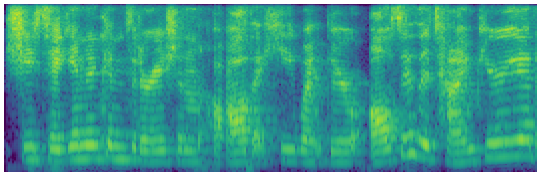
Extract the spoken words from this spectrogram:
she's taking in consideration all that he went through. Also the time period.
